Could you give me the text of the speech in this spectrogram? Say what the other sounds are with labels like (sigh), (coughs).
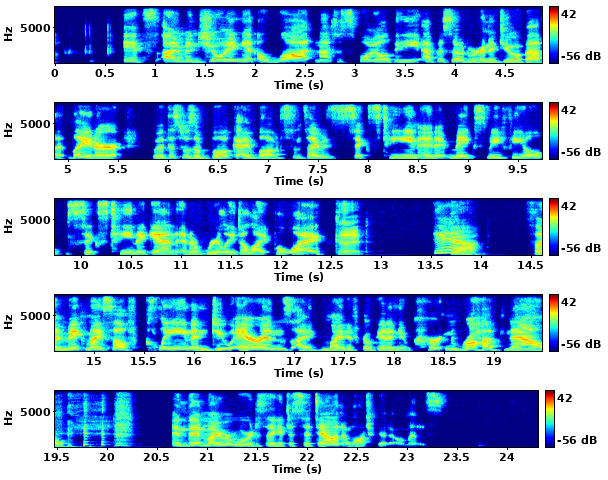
it's I'm enjoying it a lot. Not to spoil the episode we're going to do about it later, but this was a book I loved since I was 16, and it makes me feel 16 again in a really delightful way. Good. Yeah. So I make myself clean and do errands. I might have go get a new curtain (laughs) rod now. (laughs) and then my reward is I get to sit down and watch Good Omens.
